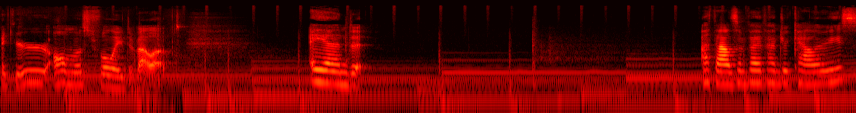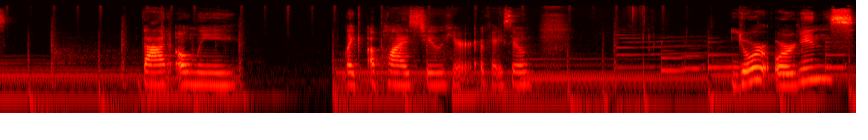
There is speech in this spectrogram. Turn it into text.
Like you're almost fully developed. And 1500 calories that only like applies to here okay so your organs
